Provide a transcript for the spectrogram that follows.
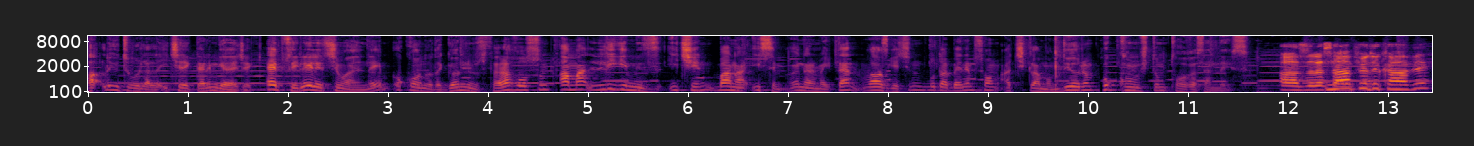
farklı YouTuber'larla içeriklerim gelecek. Hepsiyle iletişim halindeyim. O konuda da gönlünüz ferah olsun. Ama ligimiz için bana isim önermekten vazgeçin. Bu da benim son açıklamam diyorum. Bu konuştum Tolga sendeyiz. Ağzına Ne sağlık. yapıyorduk abi?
